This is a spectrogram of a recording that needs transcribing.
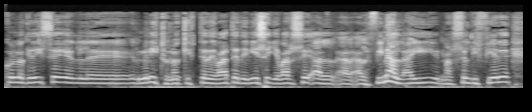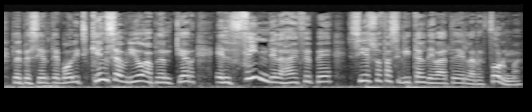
con lo que dice el, el, ministro, ¿no? Que este debate debiese llevarse al, al, final. Ahí Marcel difiere del presidente Boric, quien se abrió a plantear el fin de las AFP si eso facilita el debate de la reforma.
